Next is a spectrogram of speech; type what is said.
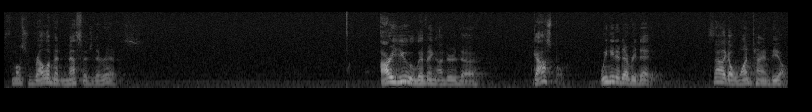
It's the most relevant message there is. Are you living under the gospel? We need it every day. It's not like a one time deal.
